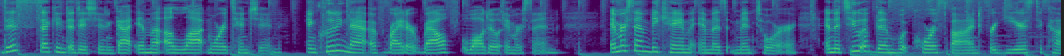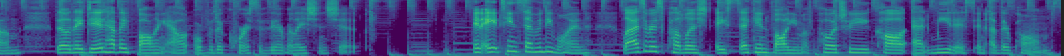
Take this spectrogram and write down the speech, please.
This second edition got Emma a lot more attention, including that of writer Ralph Waldo Emerson. Emerson became Emma's mentor, and the two of them would correspond for years to come, though they did have a falling out over the course of their relationship. In 1871, Lazarus published a second volume of poetry called Admetus and Other Poems.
